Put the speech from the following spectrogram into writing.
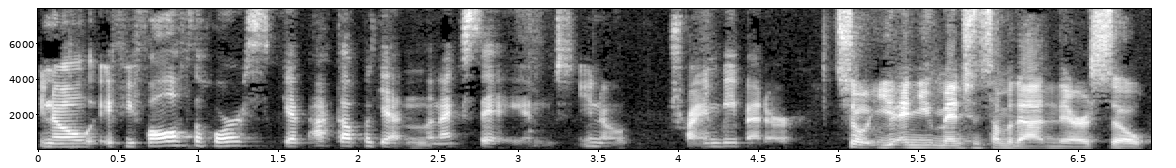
you know, if you fall off the horse, get back up again the next day and, you know, try and be better. So you and you mentioned some of that in there. So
